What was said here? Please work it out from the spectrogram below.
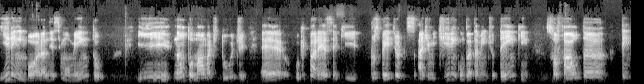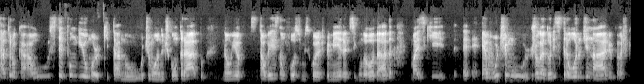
irem embora nesse momento e não tomar uma atitude. É, o que parece é que para os Patriots admitirem completamente o tanking, só falta tentar trocar o Stephon Gilmore, que está no último ano de contrato, não ia, talvez não fosse uma escolha de primeira, de segunda rodada, mas que é, é, o último jogador extraordinário que eu acho que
